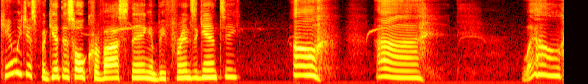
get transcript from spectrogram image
Can't we just forget this whole crevasse thing and be friends again, T? Oh, uh. Well.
